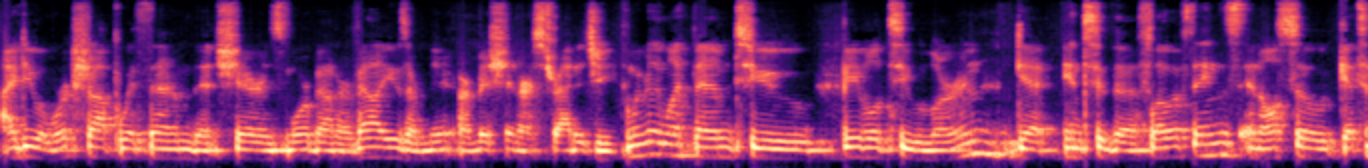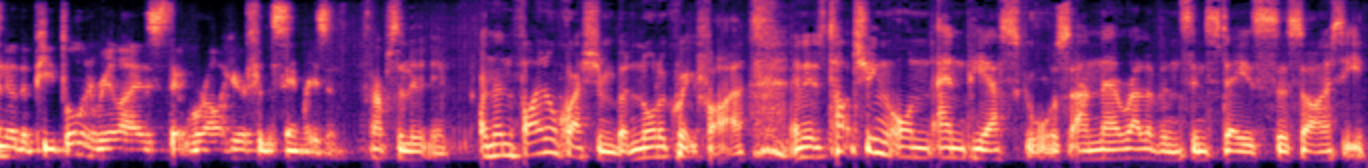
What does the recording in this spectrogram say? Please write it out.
I do a workshop with them that shares more about our values, our, our mission, our strategy. And we really want them to be able to learn, get into the flow of things, and also get to know the people and realize that we're all here for the same reason. Absolutely. And then, final question, but not a quick fire, and it's touching on NPS scores and their relevance in today's society.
